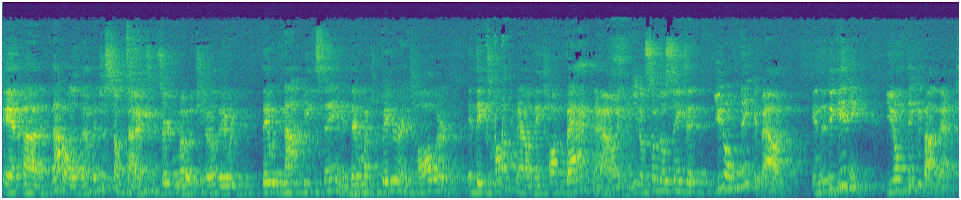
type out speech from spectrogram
And uh, not all of them, but just sometimes in certain modes, you know, they would they would not be the same, and they're much bigger and taller, and they talk now, and they talk back now, and you know some of those things that you don't think about in the beginning. You don't think about that.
